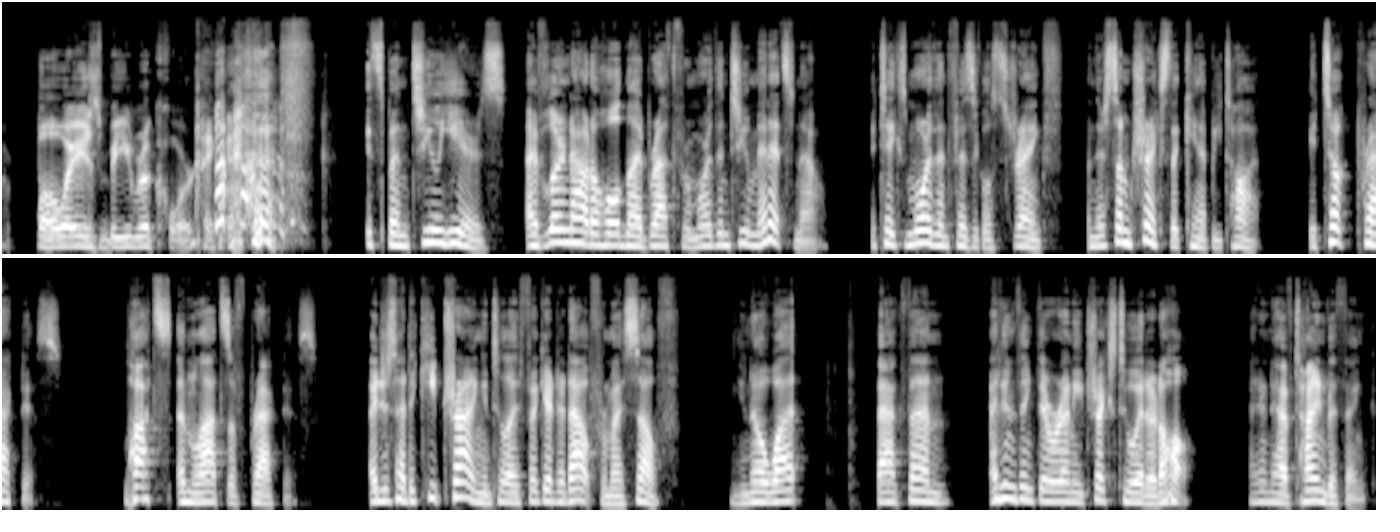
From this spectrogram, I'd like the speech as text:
Always be recording. it's been two years. I've learned how to hold my breath for more than two minutes now. It takes more than physical strength, and there's some tricks that can't be taught. It took practice. Lots and lots of practice. I just had to keep trying until I figured it out for myself. You know what? Back then, I didn't think there were any tricks to it at all. I didn't have time to think.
